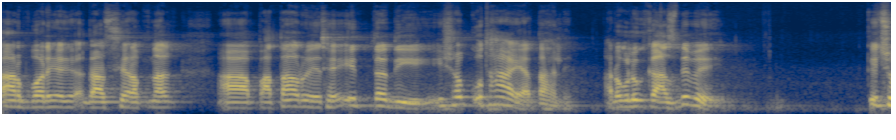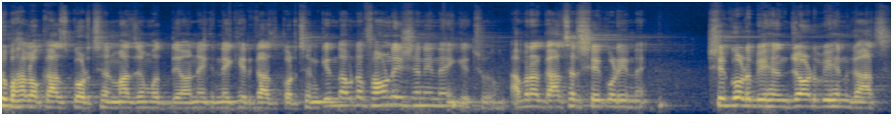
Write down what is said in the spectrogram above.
তারপরে গাছের আপনার পাতা রয়েছে, ইত্যাদি। এসব কোথায় তাহলে? আর ওগুলো কাজ দেবে? কিছু ভালো কাজ করছেন, মাঝে মধ্যে অনেক নেকির কাজ করছেন, কিন্তু আপনার ফাউন্ডেশনই নেই কিছু। আপনার গাছের শেকড়ই নেই। শিকড়বিহীন, জড়বিহীন গাছ।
